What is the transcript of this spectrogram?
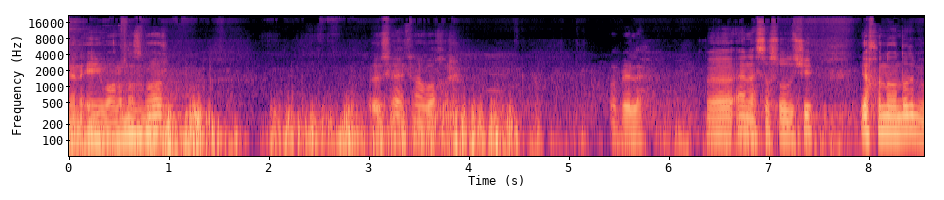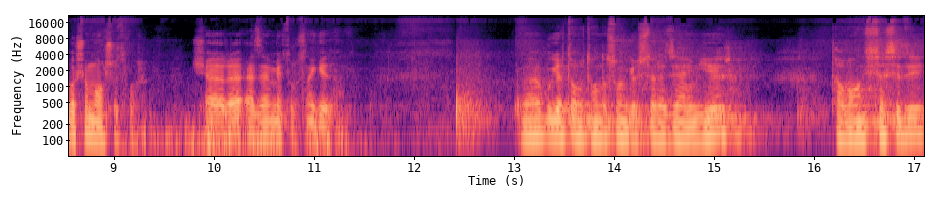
yəni eyvanımız var. Öz həyətinə baxır. Və belə. Və ən əsas odur ki, yaxınlığında da birbaşa marşrut var. Şəhərə Əcəmi metrosuna gedən. Və bu yataq otağında son göstərəcəyim yer tavan hissəsidir.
